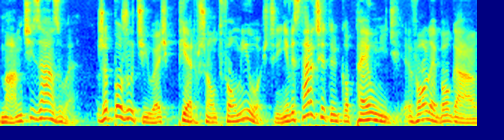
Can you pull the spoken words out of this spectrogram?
Mam ci za złe, że porzuciłeś pierwszą Twą miłość. Czyli nie wystarczy tylko pełnić wolę Boga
